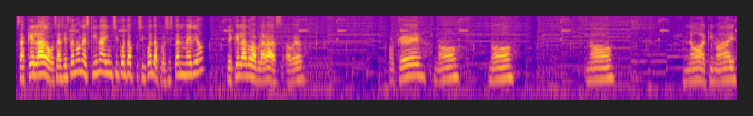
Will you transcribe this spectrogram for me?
O sea, ¿qué lado? O sea, si está en una esquina hay un 50-50, pero si está en medio, ¿de qué lado hablarás? A ver. Ok, no, no, no, no, aquí no hay,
